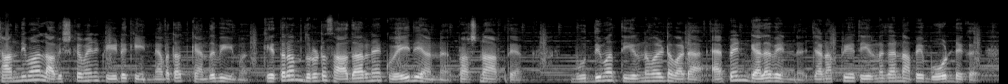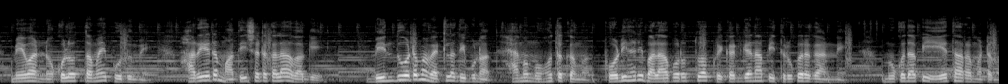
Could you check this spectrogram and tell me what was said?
චන්දිමාල් අවිශ්කමෙන ක්‍රීඩකින් නැවතත් කැඳවීම කෙතරම් දුරට සාධාරණයක් වෙයිද යන්න ප්‍රශ්නාර්ථයක්. බුද්ධිමත් තීරණවලට වඩා ඇපෙන් ගැලවෙන්න ජනප්‍රිය තීරණ ගන්න අපේ බෝඩ් එක මේවා නොකොළොත් තමයි පුදුමේ. හරියට මතීෂට කලා වගේ. බින්දුවටම වැටල තිබුණත් හැම මොහොතකම පොඩිහරි බලාපොරොත්තුවක් ක්‍රිකට් ගැන පිතුරු කරගන්නේ. මොකද අපි ඒ තරමටම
